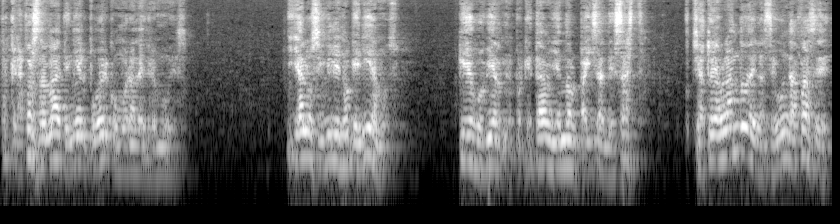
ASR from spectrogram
Porque la Fuerza Armada tenía el poder como Morales Bermúdez. Y ya los civiles no queríamos que ellos gobiernen, porque estaban yendo al país al desastre. O sea, estoy hablando de la segunda fase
